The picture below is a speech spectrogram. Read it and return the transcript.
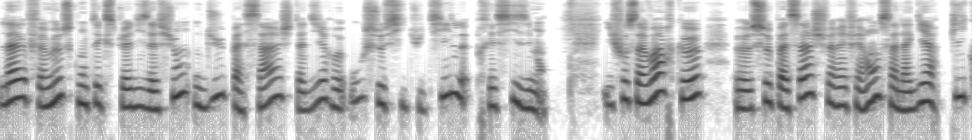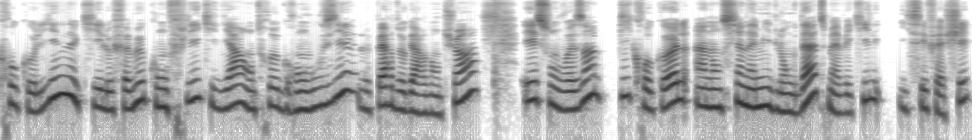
la fameuse contextualisation du passage, c'est-à-dire euh, où se situe-t-il précisément. Il faut savoir que euh, ce passage fait référence à la guerre Picrocoline, qui est le fameux conflit qu'il y a entre Grand Gousier, le père de Gargantua, et son voisin Picrocole, un ancien ami de longue date, mais avec qui il s'est fâché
